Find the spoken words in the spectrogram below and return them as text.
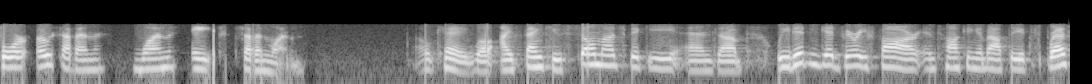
four zero seven one eight seven one. Okay. Well, I thank you so much, Vicki. And um, we didn't get very far in talking about the express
